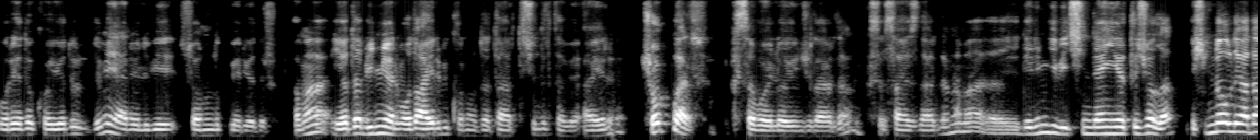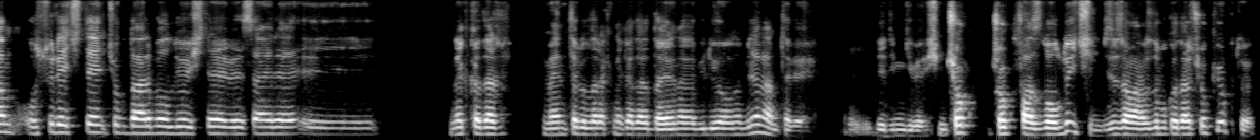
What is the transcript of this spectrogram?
Oraya da koyuyordur değil mi? Yani öyle bir sorumluluk veriyordur. Ama ya da bilmiyorum o da ayrı bir konu. O da tartışılır tabii ayrı. Çok var kısa boylu oyunculardan, kısa size'lardan ama e, dediğim gibi içinden yırtıcı olan. E şimdi oluyor adam o süreçte çok darbe oluyor işte vesaire e, ne kadar mental olarak ne kadar dayanabiliyor onu bilemem tabii. Ee, Dediğim gibi. Şimdi çok çok fazla olduğu için bizim zamanımızda bu kadar çok yoktu.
